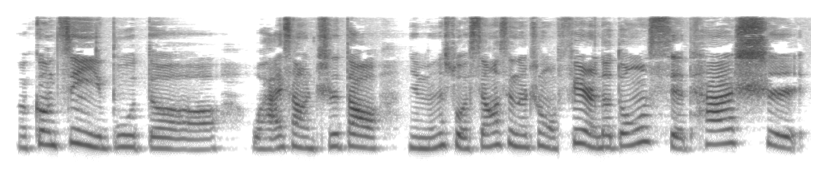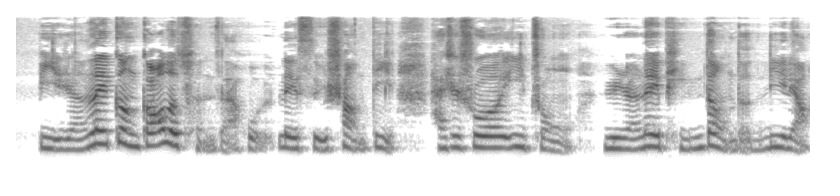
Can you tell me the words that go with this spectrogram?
呃，更进一步的，我还想知道你们所相信的这种非人的东西，它是。比人类更高的存在，或类似于上帝，还是说一种与人类平等的力量，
